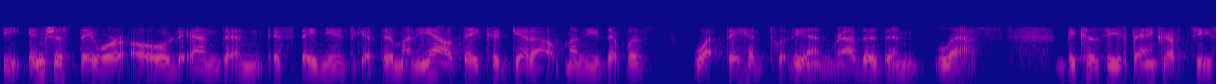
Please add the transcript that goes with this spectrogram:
the interest they were owed and then if they needed to get their money out they could get out money that was what they had put in rather than less because these bankruptcies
